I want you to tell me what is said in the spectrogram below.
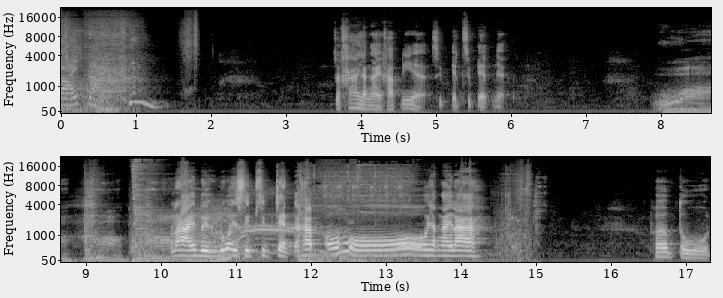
ร้ายกาจขึ้น จะฆ่ายังไงครับเนี่ยสิบเอ็ดสิบเอ็ดเนี่ย ลายหนึ่งด้วยสิบสิบเจ็ดนะครับ โอ้โห ยังไงล่ะ เพิ่มตูด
